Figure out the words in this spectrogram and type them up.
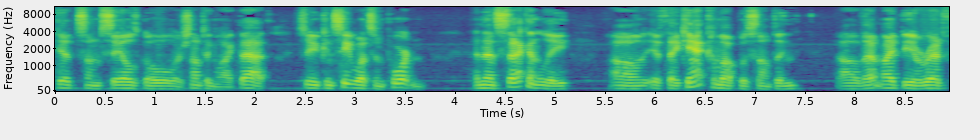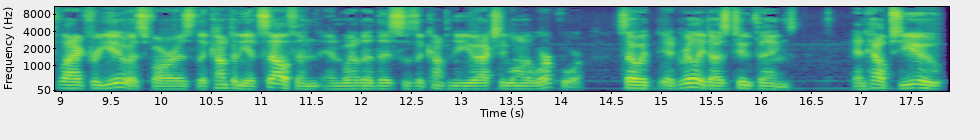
hit some sales goal or something like that so you can see what's important. And then secondly, uh, if they can't come up with something, uh, that might be a red flag for you as far as the company itself and, and whether this is a company you actually want to work for. So it, it really does two things and helps you.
